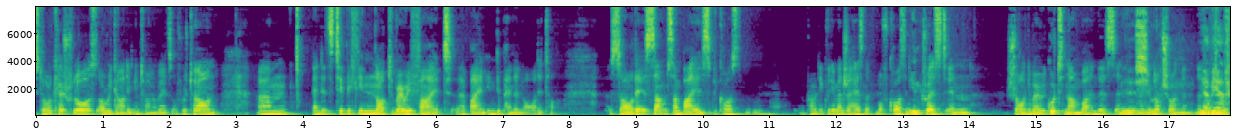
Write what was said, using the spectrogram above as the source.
historical cash flows or regarding internal rates of return. Um, and it's typically not verified uh, by an independent auditor. So there is some some bias because private equity manager has, of course, an interest in showing a very good number in this and yeah, sure. not showing the, the yeah we have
